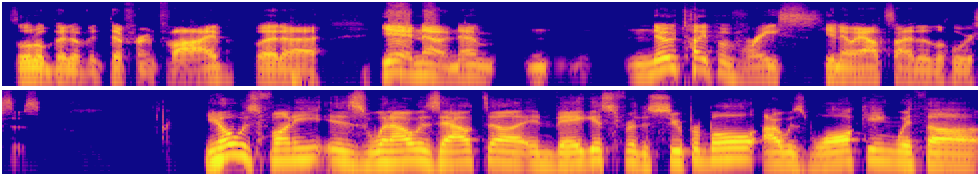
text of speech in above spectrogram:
It's a little bit of a different vibe, but uh, yeah, no, no, no type of race, you know, outside of the horses. You know what was funny is when I was out uh, in Vegas for the Super Bowl, I was walking with uh,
